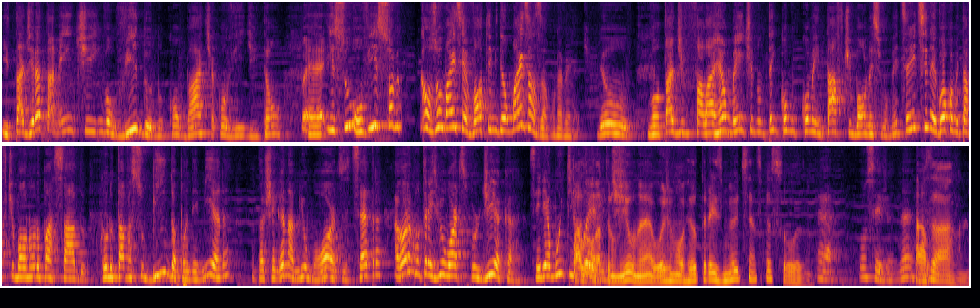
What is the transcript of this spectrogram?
e está diretamente envolvido no combate à Covid. Então, é, isso, ouvir isso só me causou mais revolta e me deu mais razão, na verdade. Deu vontade de falar, realmente não tem como comentar futebol nesse momento. Se a gente se negou a comentar futebol no ano passado, quando tava subindo a pandemia, né? Quando tava chegando a mil mortos, etc. Agora com 3 mil mortos por dia, cara, seria muito Falou incoerente. 4 mil, né? Hoje morreu 3.800 pessoas. É. Ou seja, né? Bizarro, né?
